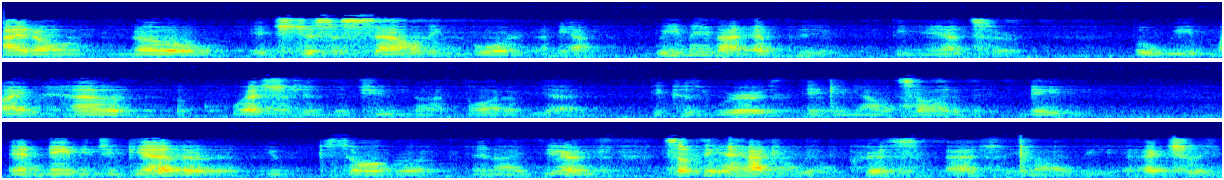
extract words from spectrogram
I don't know. It's just a sounding board. I mean, we may not have the, the answer, but we might have a question that you've not thought of yet because we're thinking outside of it, maybe and maybe together you solve an idea. Something that happened with Chris, Ashley, and I, we actually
